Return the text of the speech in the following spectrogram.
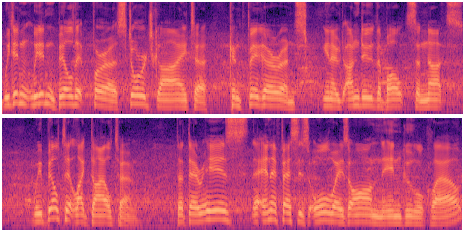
We didn't, we didn't build it for a storage guy to configure and you know, undo the bolts and nuts. We built it like dial tone. That there is, the NFS is always on in Google Cloud,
